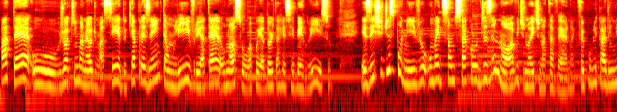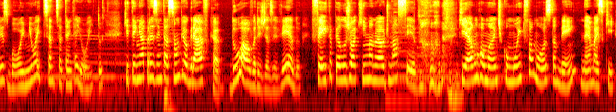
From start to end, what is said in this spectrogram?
Até o Joaquim Manuel de Macedo, que apresenta um livro, e até o nosso apoiador está recebendo isso, Existe disponível uma edição do século XIX de Noite na Taverna, que foi publicada em Lisboa em 1878, que tem a apresentação biográfica do Álvares de Azevedo, feita pelo Joaquim Manuel de Macedo, que é um romântico muito famoso também, né, mas que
